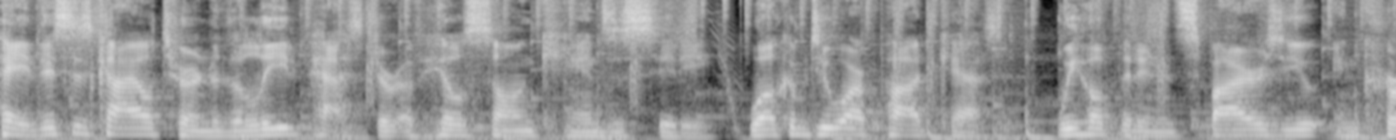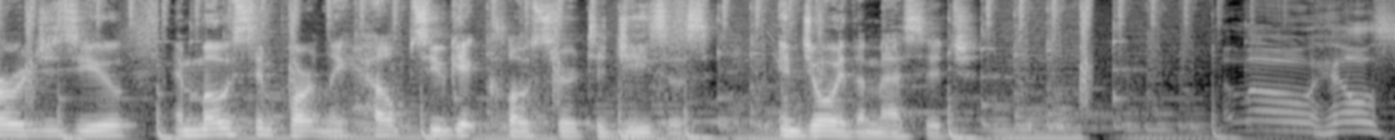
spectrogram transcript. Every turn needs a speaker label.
Speaker 1: Hey, this is Kyle Turner, the lead pastor of Hillsong, Kansas City. Welcome to our podcast. We hope that it inspires you, encourages you, and most importantly, helps you get closer to Jesus. Enjoy the message.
